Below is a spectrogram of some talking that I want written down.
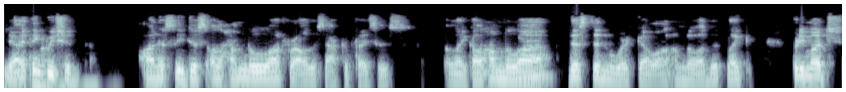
yeah, Yeah, I think we should honestly just alhamdulillah for all the sacrifices. Like alhamdulillah, Yeah. this didn't work out. Alhamdulillah, like pretty much.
